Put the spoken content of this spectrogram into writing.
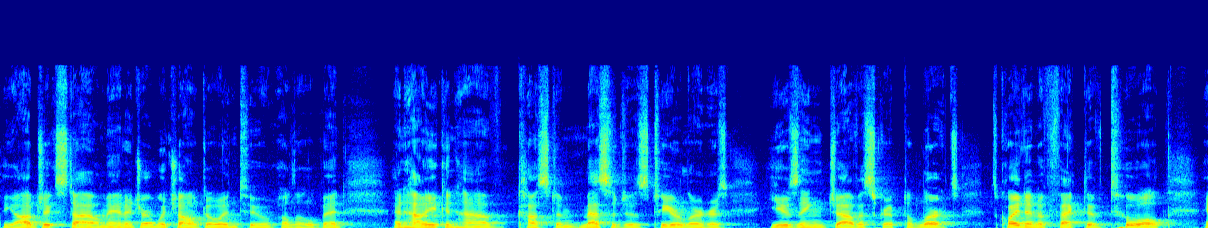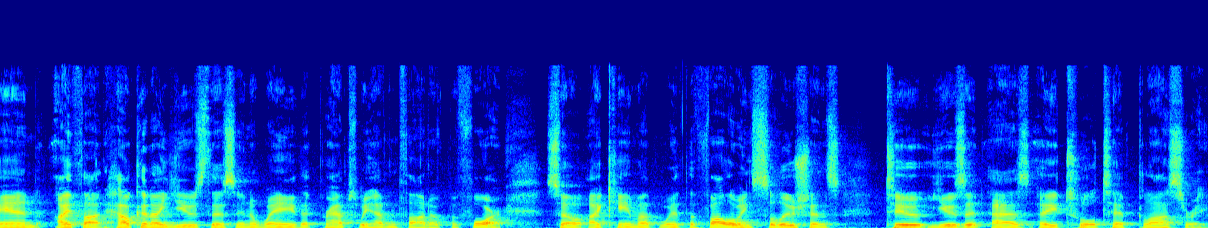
the object style manager, which I'll go into a little bit, and how you can have custom messages to your learners using JavaScript alerts. It's quite an effective tool. And I thought, how can I use this in a way that perhaps we haven't thought of before? So I came up with the following solutions to use it as a tooltip glossary.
